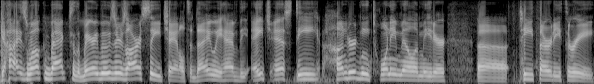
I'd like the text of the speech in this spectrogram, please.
Guys, welcome back to the Merry Boozers RC channel. Today we have the HSD 120 millimeter uh, T33.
